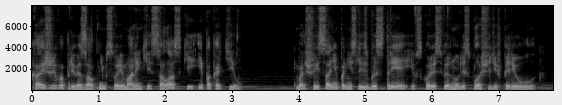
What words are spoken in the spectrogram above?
Кай живо привязал к ним свои маленькие салазки и покатил. Большие сани понеслись быстрее и вскоре свернули с площади в переулок –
